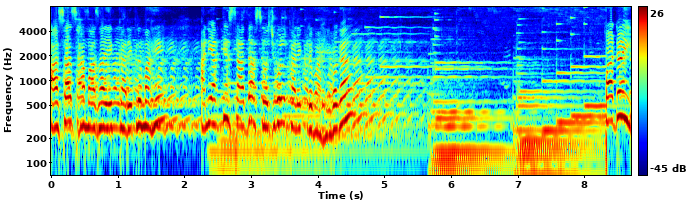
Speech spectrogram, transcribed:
असाच हा माझा एक कार्यक्रम आहे आणि अगदी साधा सज्वल कार्यक्रम आहे. बघा. पाडळी.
